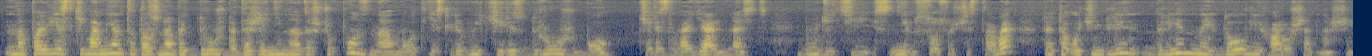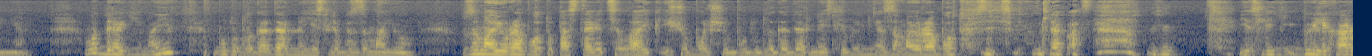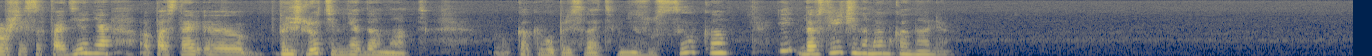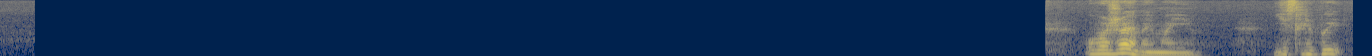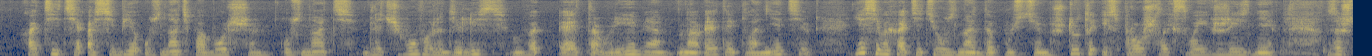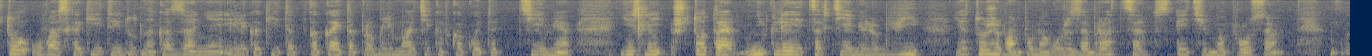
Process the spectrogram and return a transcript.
на повестке момента должна быть дружба. Даже не надо, чтобы он знал, но вот если вы через дружбу, через лояльность будете с ним сосуществовать, то это очень длинные, долгие, хорошие отношения. Вот, дорогие мои, буду благодарна, если вы за мою за мою работу поставите лайк. Еще больше буду благодарна, если вы мне за мою работу здесь для вас. Если были хорошие совпадения, поставь, э, пришлете мне донат. как его прислать, внизу ссылка. И до встречи на моем канале. Уважаемые мои, если вы хотите о себе узнать побольше, узнать, для чего вы родились в это время на этой планете, если вы хотите узнать, допустим, что-то из прошлых своих жизней, за что у вас какие-то идут наказания или какая-то проблематика в какой-то теме, если что-то не клеится в теме любви, я тоже вам помогу разобраться с этим вопросом.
